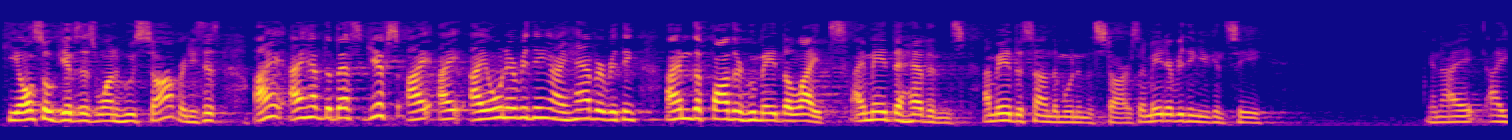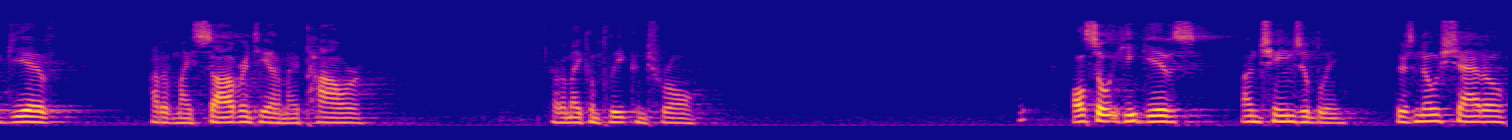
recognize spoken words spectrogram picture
He also gives as one who's sovereign. He says, I, I have the best gifts. I, I, I own everything. I have everything. I'm the Father who made the lights. I made the heavens. I made the sun, the moon, and the stars. I made everything you can see. And I, I give out of my sovereignty, out of my power, out of my complete control. Also, He gives unchangeably. There's no shadow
